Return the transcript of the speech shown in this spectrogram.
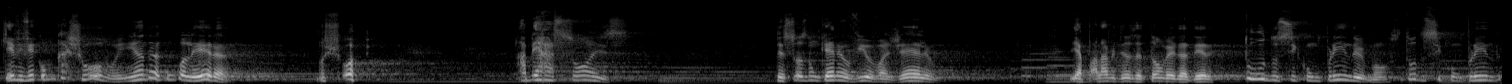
quer viver como um cachorro e anda com coleira no shopping aberrações. Pessoas não querem ouvir o Evangelho. E a palavra de Deus é tão verdadeira. Tudo se cumprindo, irmãos, tudo se cumprindo.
